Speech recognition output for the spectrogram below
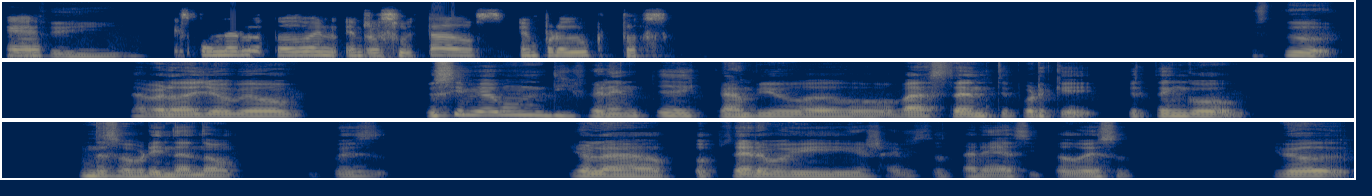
eh, exponerlo todo en, resultados, en productos. Esto, la verdad, yo veo, yo sí veo un diferente cambio bastante porque yo tengo una sobrina, ¿no? Pues yo la observo y reviso tareas y todo eso. Y veo,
